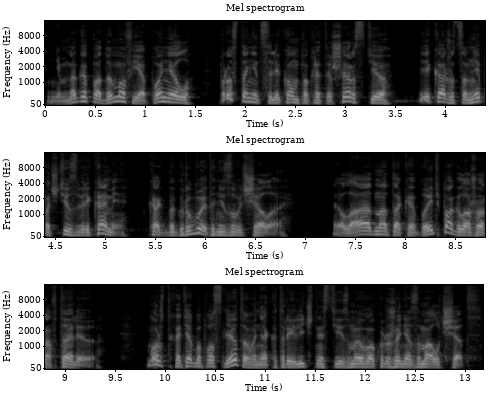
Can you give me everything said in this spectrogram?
Немного подумав, я понял, просто они целиком покрыты шерстью и кажутся мне почти зверьками, как бы грубо это ни звучало. Ладно, так и быть, поглажу Рафталию. Может, хотя бы после этого некоторые личности из моего окружения замолчат.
